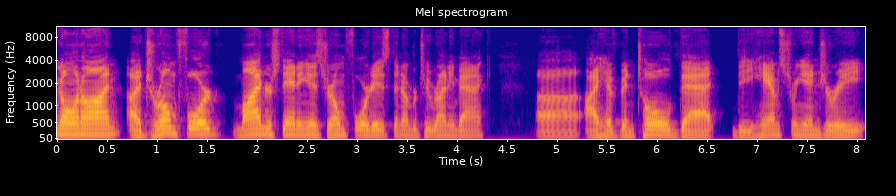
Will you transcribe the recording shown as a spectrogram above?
going on. Uh, Jerome Ford, my understanding is Jerome Ford is the number two running back. Uh, I have been told that the hamstring injury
